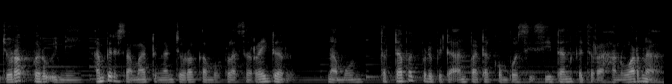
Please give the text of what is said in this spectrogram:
Corak baru ini hampir sama dengan corak kamuflase Raider, namun terdapat perbedaan pada komposisi dan kecerahan warna.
